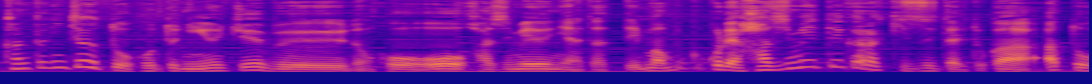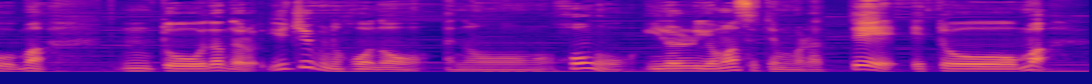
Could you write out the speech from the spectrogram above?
簡単に言っちゃうと、本当に YouTube の方を始めるにあたって、まあ、僕これ始めてから気づいたりとか、あと、まあ、うんと、なんだろう、YouTube の方の、あのー、本をいろいろ読ませてもらって、えっと、まあ、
